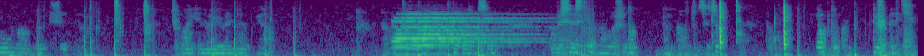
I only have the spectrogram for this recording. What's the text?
Ondan böyle bir şey ya. Şu an kendime güveniyorum ya. Bir ses gelmeye başladı. Yaptım sesi yaptık. Düşmedik.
